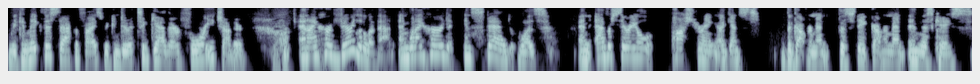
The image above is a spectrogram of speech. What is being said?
We can make this sacrifice. We can do it together for each other. And I heard very little of that. And what I heard instead was an adversarial posturing against the government, the state government in this case,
